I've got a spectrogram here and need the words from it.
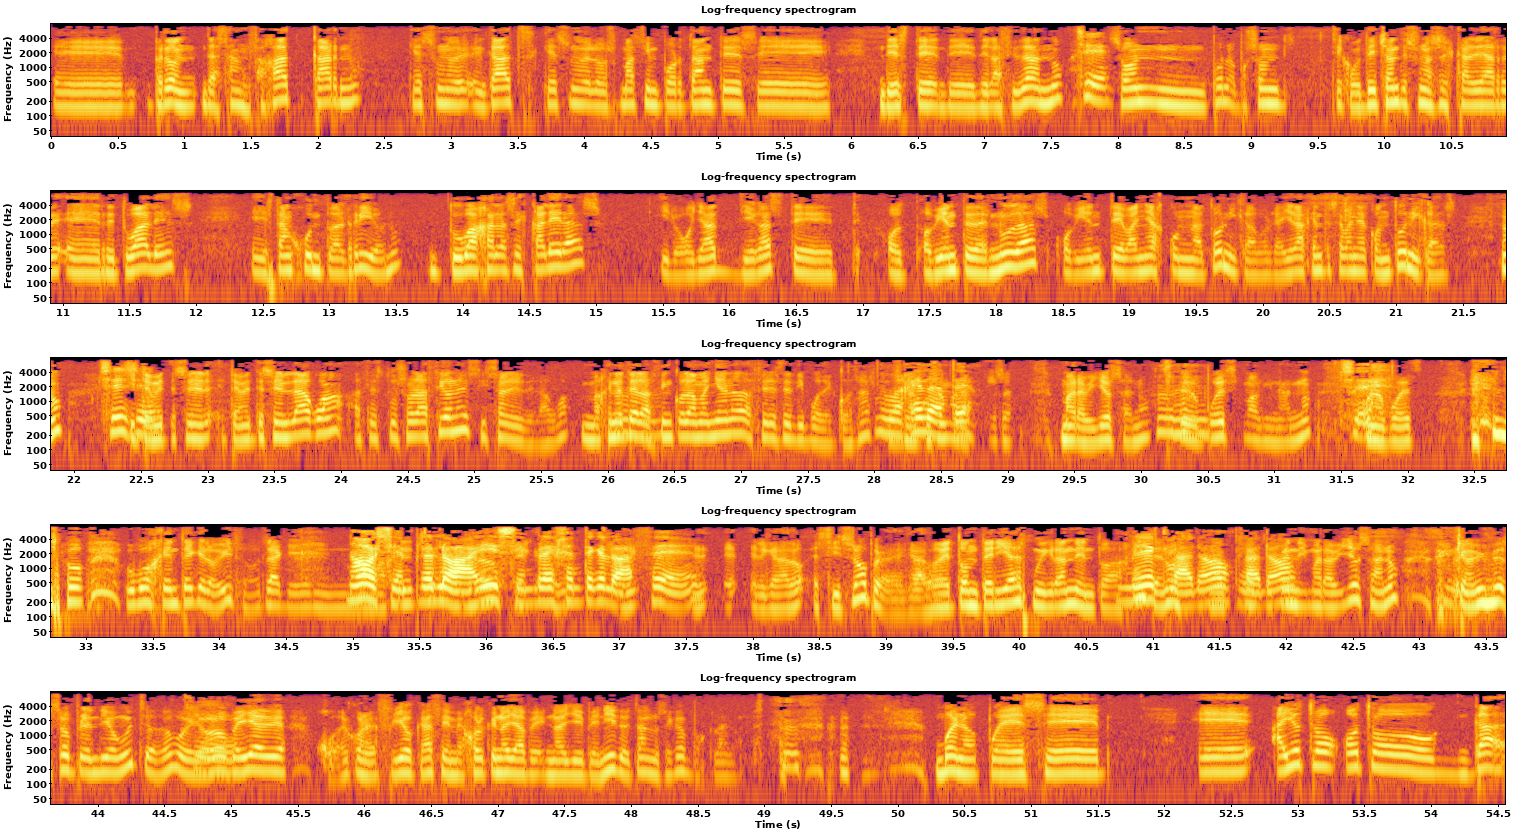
eh, perdón, Dasanfahat Karn, que es uno de Gats, que es uno de los más importantes eh, de este, de, la ciudad, ¿no? Son, bueno, pues son, como te he dicho antes, unas escaleras eh, rituales, están junto al río, ¿no? Tú bajas las escaleras y luego ya llegas, te, o, bien te desnudas o bien te bañas con una tónica, porque allí la gente se baña con túnicas, ¿no? Sí, y Te, metes en el, te metes en el agua, haces tus oraciones y sales del agua. Imagínate a las 5 de la mañana hacer este tipo de cosas. Imagínate. maravillosa, ¿no? Te lo puedes imaginar, ¿no? Bueno, pues yo hubo gente que lo hizo, o sea que no siempre lo hay, siempre hay gente que lo hace. ¿eh? El, grado, sí, no, pero el grado de tontería es muy grande en toda la gente, ¿no? Claro, claro. Y maravillosa, ¿no? Que a mí me sorprendió mucho, ¿no? Porque yo lo veía y decía, joder, con el frío que hace, mejor que no no haya venido y tal, no sé qué, pues claro. bueno, pues eh, eh, hay otro otro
